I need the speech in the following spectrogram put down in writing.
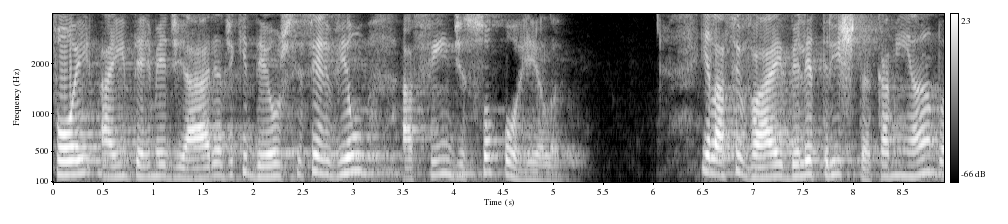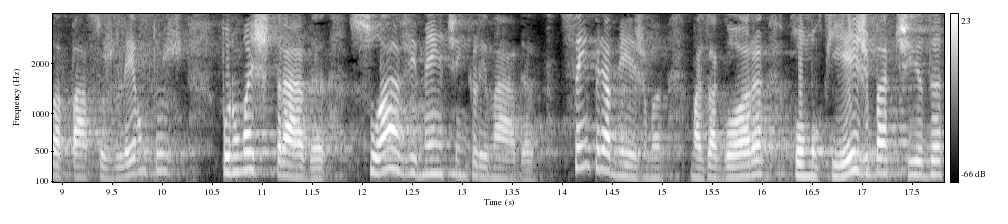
foi a intermediária de que Deus se serviu a fim de socorrê-la. E lá se vai, beletrista, caminhando a passos lentos por uma estrada suavemente inclinada, sempre a mesma, mas agora como que esbatida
